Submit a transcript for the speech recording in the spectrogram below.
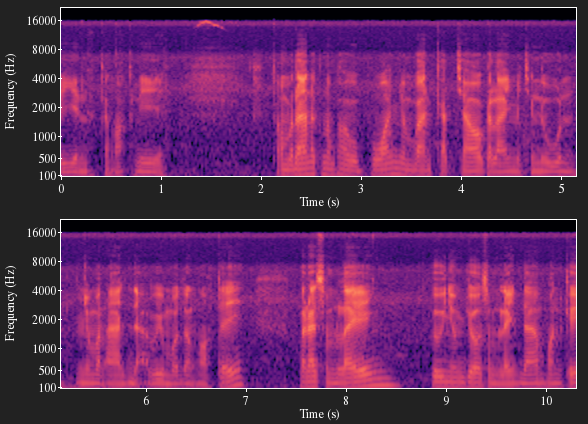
រៀនទាំងអស់គ្នា ធម្មតានៅក្នុង PowerPoint ខ្ញុំបានកាត់ចោលកន្លែងមួយចំនួនខ្ញុំមិនអាចដាក់វាមកទាំងអស់ទេប៉ុន្តែសំឡេងគឺខ្ញុំយកសំឡេងដើមផងគេ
